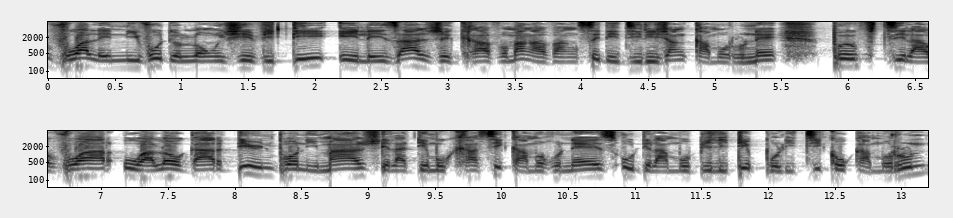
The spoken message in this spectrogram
voient les niveaux de longévité et les âges gravement avancés des dirigeants camerounais, peuvent-ils avoir ou alors garder une bonne image de la démocratie camerounaise ou de la mobilité politique au Cameroun,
